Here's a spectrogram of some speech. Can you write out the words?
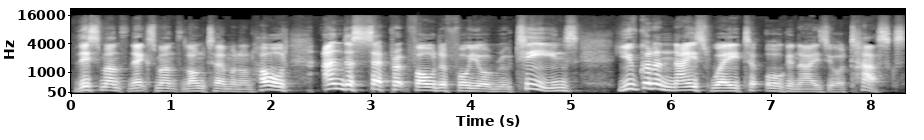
this month, next month, long term and on hold, and a separate folder for your routines, you've got a nice way to organize your tasks.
